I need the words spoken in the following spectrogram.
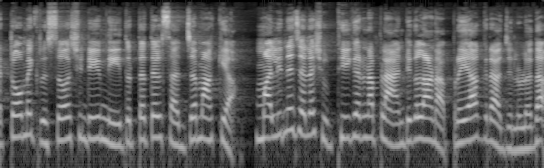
അറ്റോമിക് റിസർച്ചിന്റെയും നേതൃത്വത്തിൽ സജ്ജമാക്കിയ മലിനജല ശുദ്ധീകരണ പ്ലാന്റുകളാണ് പ്രയാഗ്രാജിലുള്ളത്.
